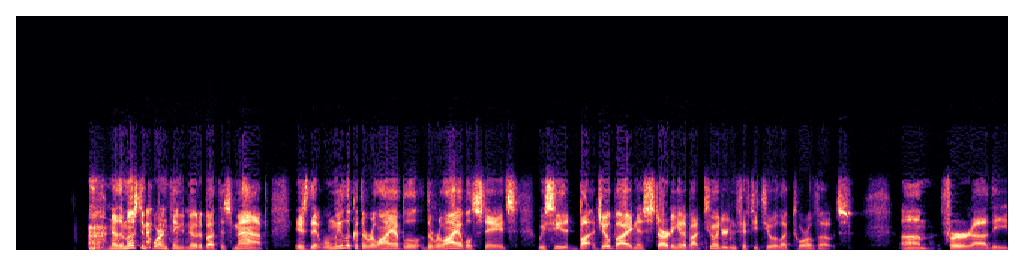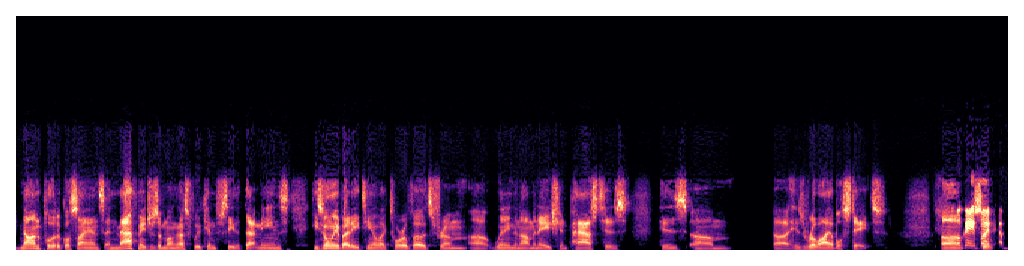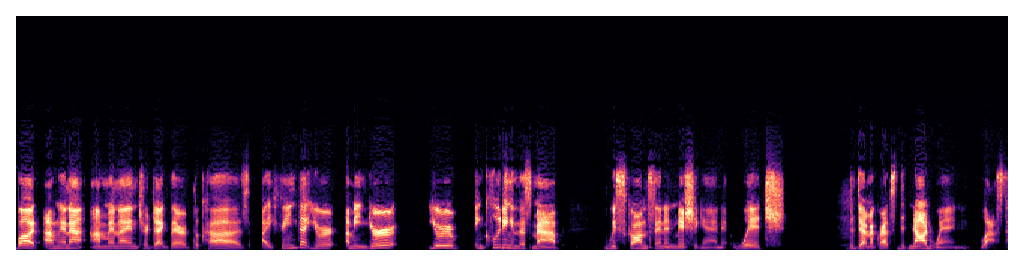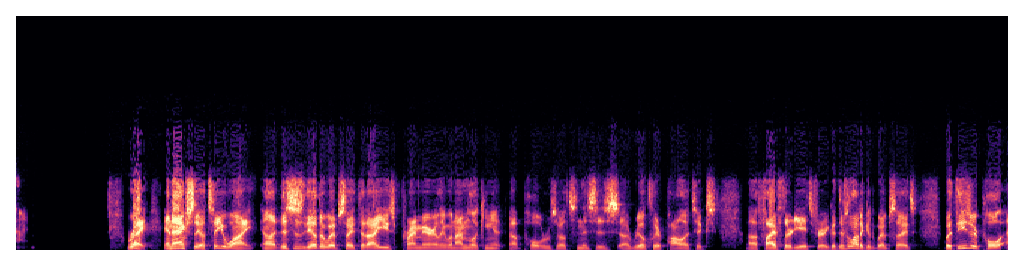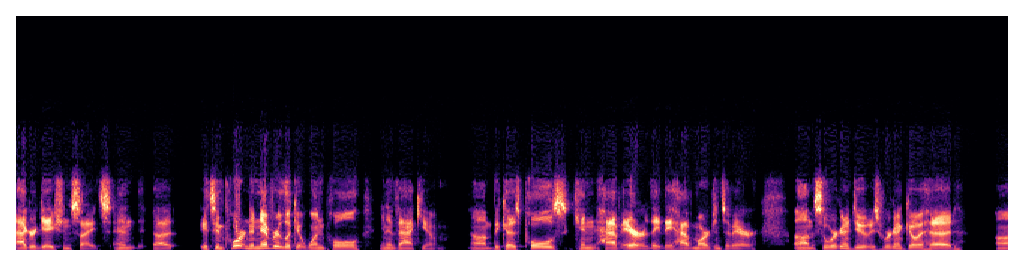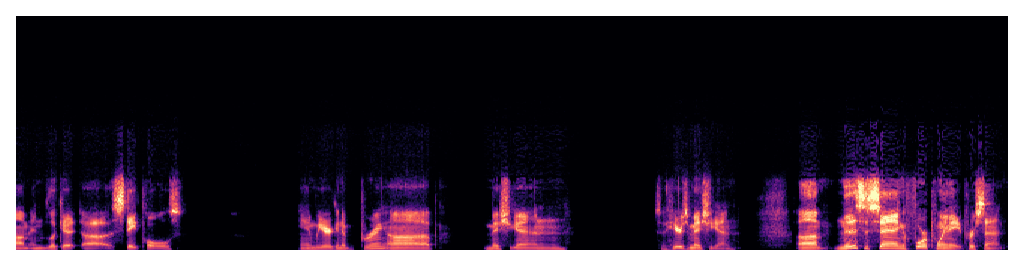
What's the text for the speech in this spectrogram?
now, the most important thing to note about this map is that when we look at the reliable the reliable states, we see that Joe Biden is starting at about 252 electoral votes. Um, for uh, the non-political science and math majors among us, we can see that that means he's only about 18 electoral votes from uh, winning the nomination, past his his um, uh, his reliable states. Um, okay, so, but but I'm gonna I'm gonna interject there because I think that you're I mean you're you're including in this map Wisconsin and Michigan, which the Democrats did not win last time. Right. And actually, I'll tell you why. Uh, this is the other website that I use primarily when I'm looking at uh, poll results, and this is uh, Real Clear Politics. Uh, 538 is very good. There's a lot of good websites, but these are poll aggregation sites. And uh, it's important to never look at one poll in a vacuum um, because polls can have error, they, they have margins of error. Um, so, what we're going to do is we're going to go ahead um, and look at uh, state polls and we are going to bring up Michigan. So here's Michigan. Um, this is saying 4.8%.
